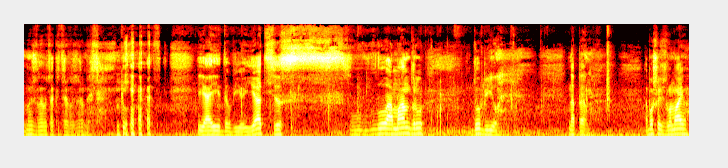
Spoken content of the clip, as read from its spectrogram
Можливо, так і треба зробити. Ні. Я її доб'ю. Я цю ламандру доб'ю. Напевно. Або щось зламаю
